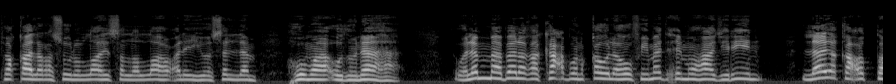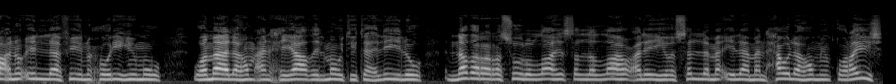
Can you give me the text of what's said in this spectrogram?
فقال رسول الله صلى الله عليه وسلم هما أذناها. ولما بلغ كعب قوله في مدح المهاجرين لا يقع الطعن إلا في نحورهم وما لهم عن حياض الموت تهليل. نظر رسول الله صلى الله عليه وسلم إلى من حوله من قريش.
